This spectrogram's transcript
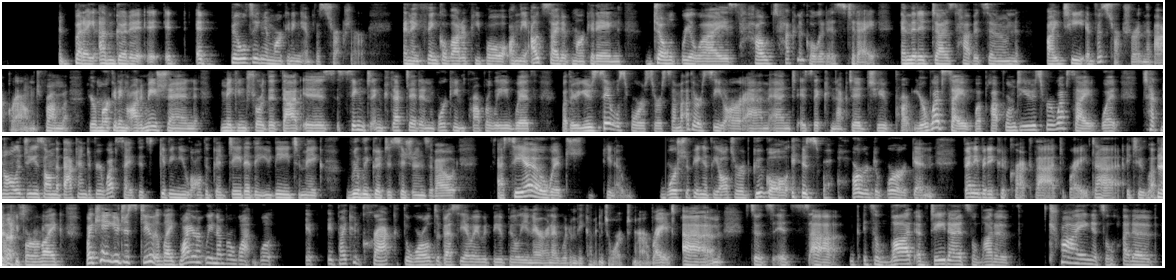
but I am good at it, at building a marketing infrastructure. And I think a lot of people on the outside of marketing don't realize how technical it is today and that it does have its own IT infrastructure in the background from your marketing automation, making sure that that is synced and connected and working properly with whether you use Salesforce or some other CRM. And is it connected to your website? What platform do you use for a website? What technology is on the back end of your website that's giving you all the good data that you need to make really good decisions about SEO, which, you know, worshiping at the altar of Google is hard to work. And if anybody could crack that, right? Uh, I do love yes. how people are like, why can't you just do it? Like, why aren't we number one? Well, if, if I could crack the world of SEO, I would be a billionaire and I wouldn't be coming to work tomorrow, right? Um, so it's it's uh, it's a lot of data, it's a lot of trying, it's a lot of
